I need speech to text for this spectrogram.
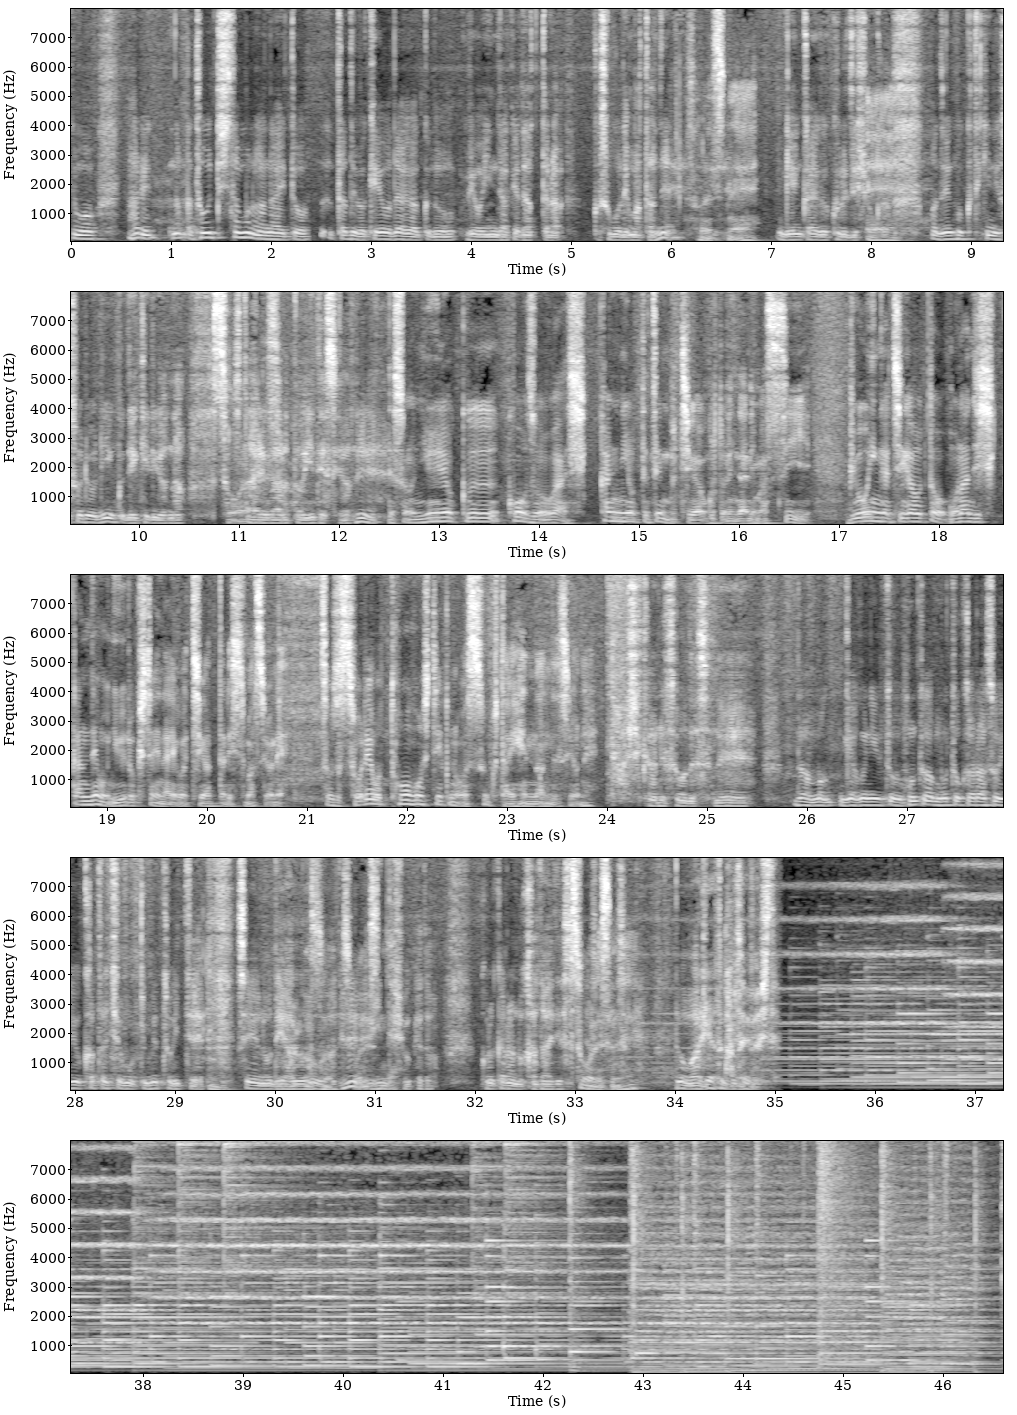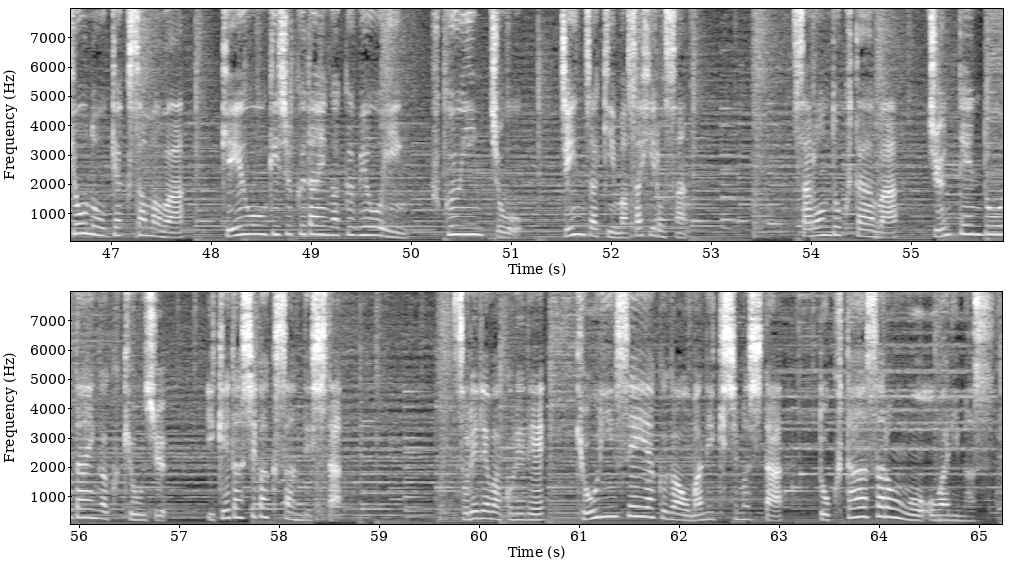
でもやはりなんか統一したものがないと例えば慶応大学の病院だけだったらそこでまたねそうですね限界が来るでしょうから、えー、まあ、全国的にそれをリンクできるようなスタイルがあるといいですよね。でその入力構造は疾患によって全部違うことになりますし病院が違うと同じ疾患でも入力したい内容が違ったりしますよね。そうするとそれを統合していくのがすごく大変なんですよね。確かにそうですね。だからまあ逆に言うと本当は元からそういう形をも決めといて、うん、せーのでやる方がね、ね、いいんでしょうけどこれからの課題です、ね、そうですね。どうもありがとうございました。客様は慶應義塾大学病院副院長陣崎正弘さん。サロンドクターは順天堂大学教授池田志学さんでした。それではこれで恐林製薬がお招きしましたドクターサロンを終わります。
